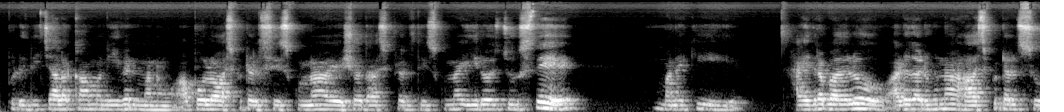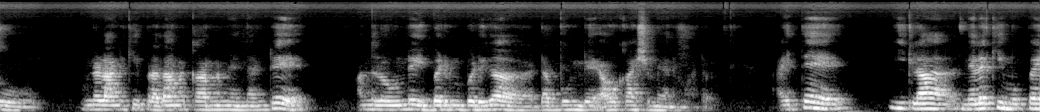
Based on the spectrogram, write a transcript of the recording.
ఇప్పుడు ఇది చాలా కామన్ ఈవెన్ మనం అపోలో హాస్పిటల్స్ తీసుకున్నా యశోద హాస్పిటల్ తీసుకున్నా ఈరోజు చూస్తే మనకి హైదరాబాద్లో అడుగడుగున హాస్పిటల్స్ ఉండడానికి ప్రధాన కారణం ఏంటంటే అందులో ఉండే ఇబ్బడి ముబ్బడిగా డబ్బు ఉండే అవకాశమే అనమాట అయితే ఇట్లా నెలకి ముప్పై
